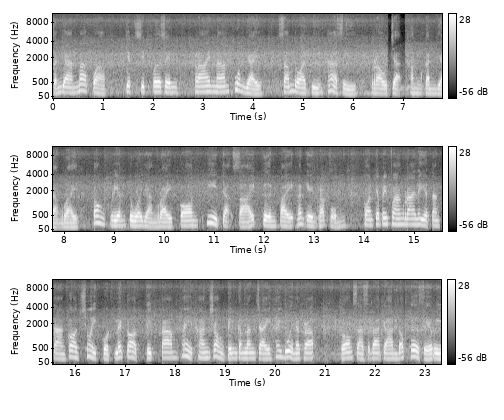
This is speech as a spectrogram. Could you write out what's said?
สัญญาณมากกว่า 70%คล้ายน้ำท่วมใหญ่ซ้ำรอยปี 54 เราจะทำกันอย่างไร ต้องเตรียมตัวอย่างไรก่อนที่จะสายเกินไปนั่นเองครับผมก่อนจะไปฟังรายละเอียดต่างๆ ก็ช่วยกดและก็ติดตามให้ทางช่องเป็นกำลังใจให้ด้วยนะครับ รองศาสตราจารย์ ดรเสรี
